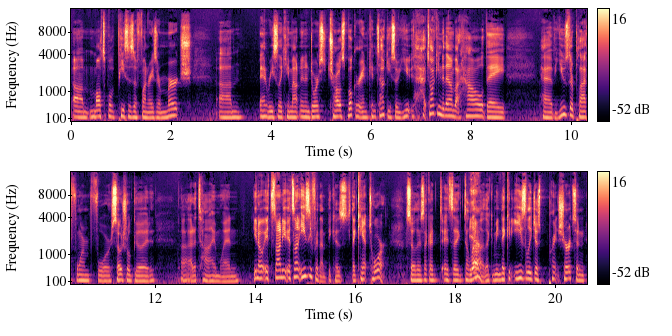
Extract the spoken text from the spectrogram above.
um, multiple pieces of fundraiser merch. Um, and recently came out and endorsed Charles Booker in Kentucky. So you ha- talking to them about how they have used their platform for social good uh, at a time when you know it's not it's not easy for them because they can't tour. So there's like a it's a dilemma. Yeah. Like I mean, they could easily just print shirts and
